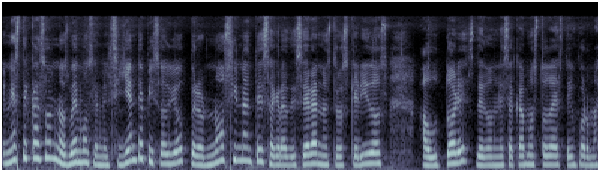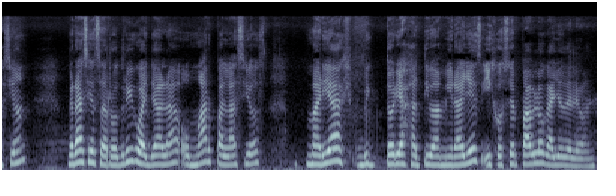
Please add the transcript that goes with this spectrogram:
En este caso nos vemos en el siguiente episodio, pero no sin antes agradecer a nuestros queridos autores de donde sacamos toda esta información. Gracias a Rodrigo Ayala, Omar Palacios, María Victoria Jativa Miralles y José Pablo Gallo de León.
